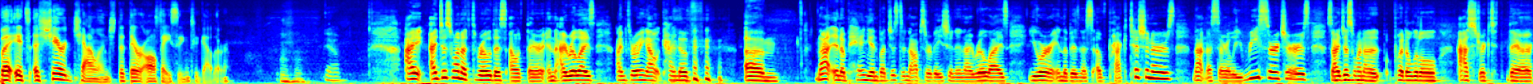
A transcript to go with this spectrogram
but it's a shared challenge that they're all facing together. Mm-hmm. Yeah. I I just want to throw this out there, and I realize I'm throwing out kind of um, not an opinion, but just an observation. And I realize you are in the business of practitioners, not necessarily researchers. So I just mm-hmm. want to put a little asterisk there.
